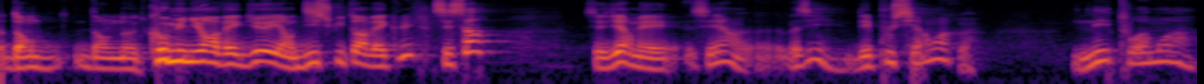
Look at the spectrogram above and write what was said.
notre communion avec Dieu et en discutant avec lui, c'est ça. C'est dire, mais Seigneur, vas-y, dépoussière-moi, quoi. Nettoie-moi,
